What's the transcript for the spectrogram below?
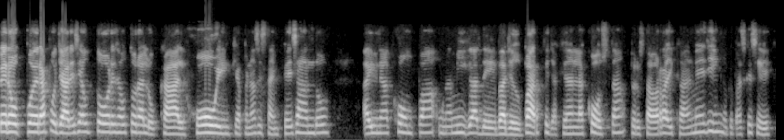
pero poder apoyar ese autor, esa autora local, joven, que apenas está empezando. Hay una compa, una amiga de Valledupar, que ya queda en la costa, pero estaba radicada en Medellín, lo que pasa es que se,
